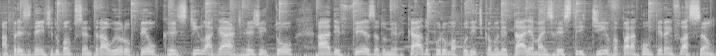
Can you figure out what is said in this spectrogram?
A presidente do Banco Central Europeu, Christine Lagarde, rejeitou a defesa do mercado por uma política monetária mais restritiva para conter a inflação.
